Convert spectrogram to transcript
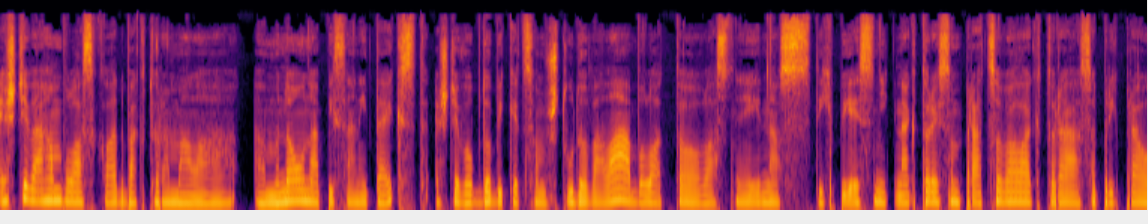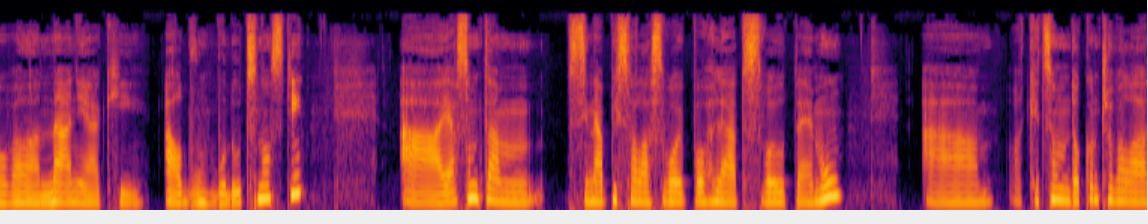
Ešte váham bola skladba, ktorá mala e, mnou napísaný text ešte v období, keď som študovala a bola to vlastne jedna z tých piesní, na ktorej som pracovala, ktorá sa pripravovala na nejaký album v budúcnosti. A ja som tam si napísala svoj pohľad, svoju tému a keď som dokončovala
